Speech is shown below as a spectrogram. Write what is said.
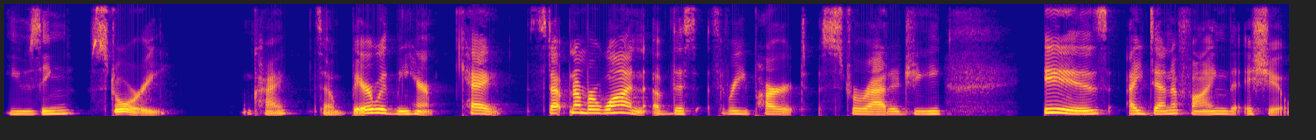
using story. Okay, so bear with me here. Okay, step number one of this three part strategy is identifying the issue.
